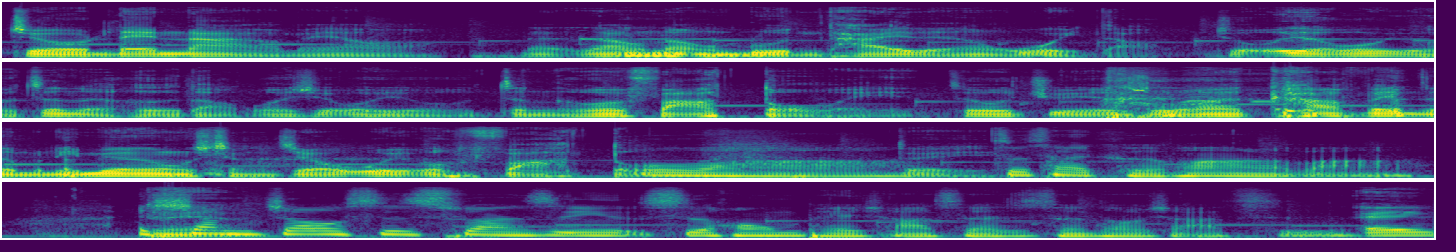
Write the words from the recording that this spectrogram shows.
就 Lena 有没有？那那种那种嗯轮胎的那种味道，就哎呦哎呦，真的喝到，而且哎呦，整个会发抖哎，就会觉得说 咖啡怎么里面那种香蕉味我发抖，哇，对这太可怕了吧？诶对啊橡胶是算是是烘焙瑕疵还是生豆瑕疵？哎，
